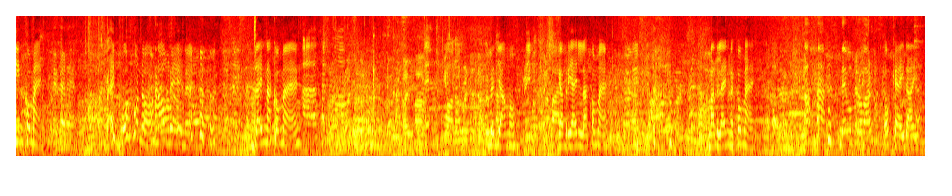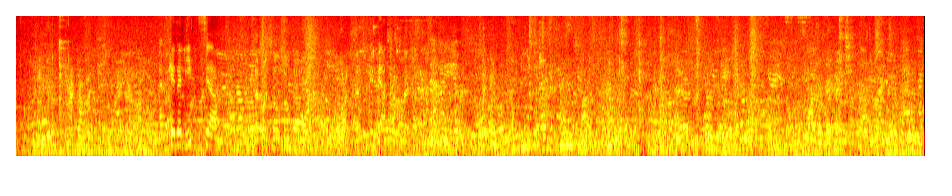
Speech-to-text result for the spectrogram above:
Valentin com'è? Bene. È buono, ah, no bene. Jenna com'è? Ah, È buono. Vediamo. Gabriella com'è? Madeleine com'è? Devo provare. Ok dai. Che delizia! Mi piace.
